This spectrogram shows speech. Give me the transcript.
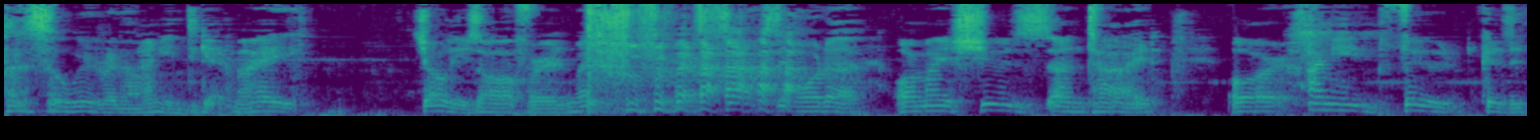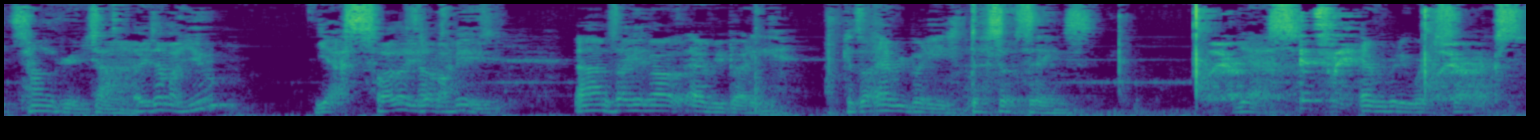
That is so weird right now. I need to get my jollies off or my, my socks in order or my shoes untied or I need food because it's hungry time. Are you talking about you? Yes. Oh, I thought you were talking about me. I'm um, talking about everybody because everybody does those things. Claire, Yes. it's me. Everybody wears socks.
